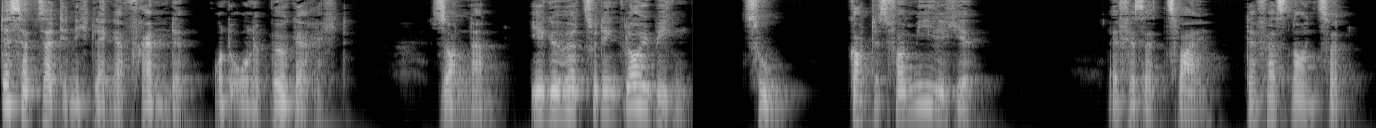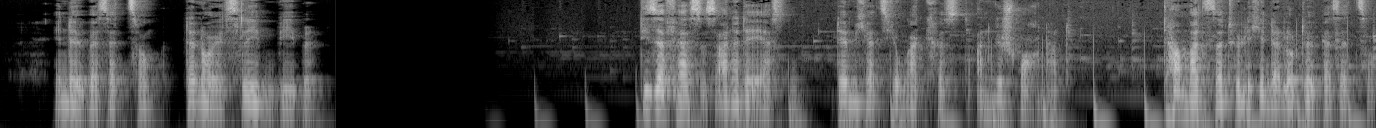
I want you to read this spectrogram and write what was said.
Deshalb seid ihr nicht länger Fremde und ohne Bürgerrecht, sondern ihr gehört zu den Gläubigen, zu Gottes Familie. Epheser 2, der Vers 19 in der Übersetzung der Neues Leben Bibel. Dieser Vers ist einer der ersten, der mich als junger Christ angesprochen hat. Damals natürlich in der Luther-Übersetzung.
